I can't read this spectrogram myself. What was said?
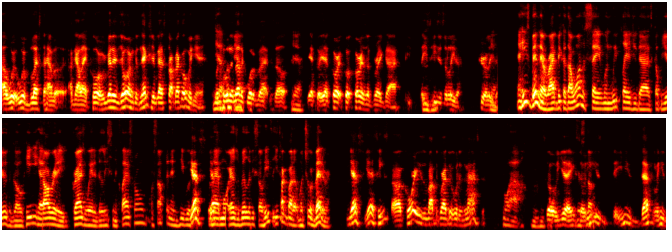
uh, we're, we're blessed to have a, a guy like Corey. We better enjoy him because next year we got to start back over again with, Yeah, with yeah. another quarterback. So Yeah. yeah, yeah, Corey, Co- Corey is a great guy. He- he's, Mhm. he's just a leader, pure leader. And he's been there, right? Because I want to say when we played you guys a couple years ago, he had already graduated, at least in the classroom or something, and he was Yes, yes. had more eligibility. So he's you talk about a mature veteran. Yes, yes, he's uh Corey is about to graduate with his master's. Wow. So yeah, he- so stuff. he's he's definitely he's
